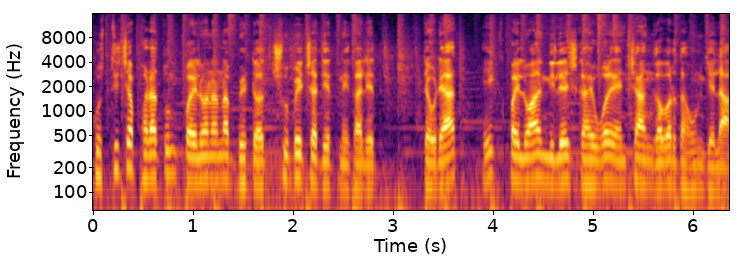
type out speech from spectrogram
कुस्तीच्या फडातून पैलवानांना भेटत शुभेच्छा देत निघालेत. तेवढ्यात एक पैलवान निलेश घायवळ यांच्या अंगावर धावून गेला.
